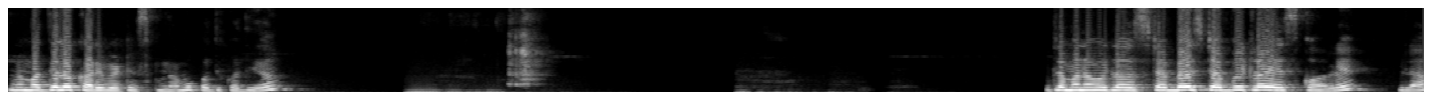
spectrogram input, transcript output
మనం మధ్యలో కర్రీ పెట్టేసుకుందాము కొద్ది కొద్దిగా. ఇట్లా మనం ఇట్లా స్టెప్ బై స్టెప్ ఇట్లా వేసుకోవాలి. ఇలా.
